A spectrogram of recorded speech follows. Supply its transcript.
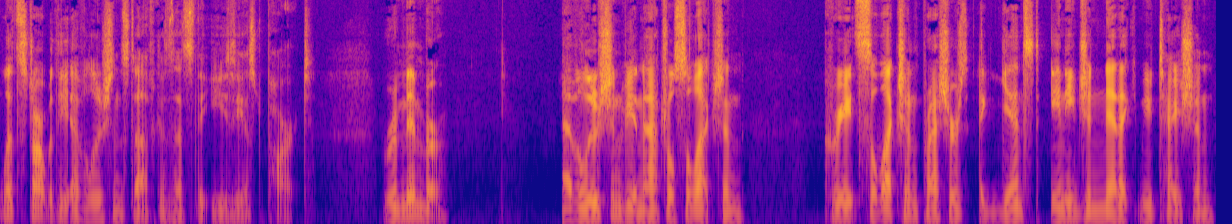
let's start with the evolution stuff because that's the easiest part. Remember, evolution via natural selection creates selection pressures against any genetic mutation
